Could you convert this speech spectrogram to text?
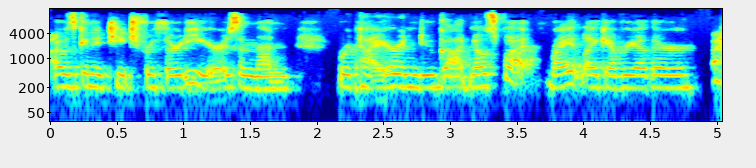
I was going to teach for 30 years and then retire and do God knows what, right? Like every other you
